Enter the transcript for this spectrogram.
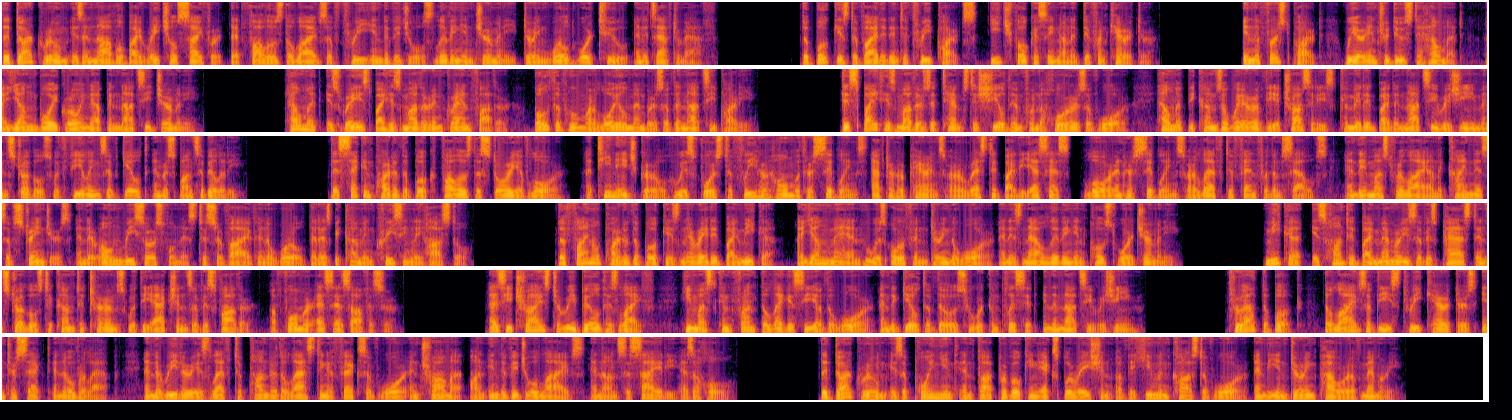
The Dark Room is a novel by Rachel Seiffert that follows the lives of three individuals living in Germany during World War II and its aftermath. The book is divided into three parts, each focusing on a different character. In the first part, we are introduced to Helmut, a young boy growing up in Nazi Germany. Helmut is raised by his mother and grandfather, both of whom are loyal members of the Nazi Party. Despite his mother's attempts to shield him from the horrors of war, Helmut becomes aware of the atrocities committed by the Nazi regime and struggles with feelings of guilt and responsibility. The second part of the book follows the story of Lore, a teenage girl who is forced to flee her home with her siblings after her parents are arrested by the SS. Lore and her siblings are left to fend for themselves, and they must rely on the kindness of strangers and their own resourcefulness to survive in a world that has become increasingly hostile. The final part of the book is narrated by Mika, a young man who was orphaned during the war and is now living in post-war Germany. Mika is haunted by memories of his past and struggles to come to terms with the actions of his father, a former SS officer. As he tries to rebuild his life, he must confront the legacy of the war and the guilt of those who were complicit in the Nazi regime. Throughout the book, the lives of these three characters intersect and overlap, and the reader is left to ponder the lasting effects of war and trauma on individual lives and on society as a whole. The Dark Room is a poignant and thought-provoking exploration of the human cost of war and the enduring power of memory.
